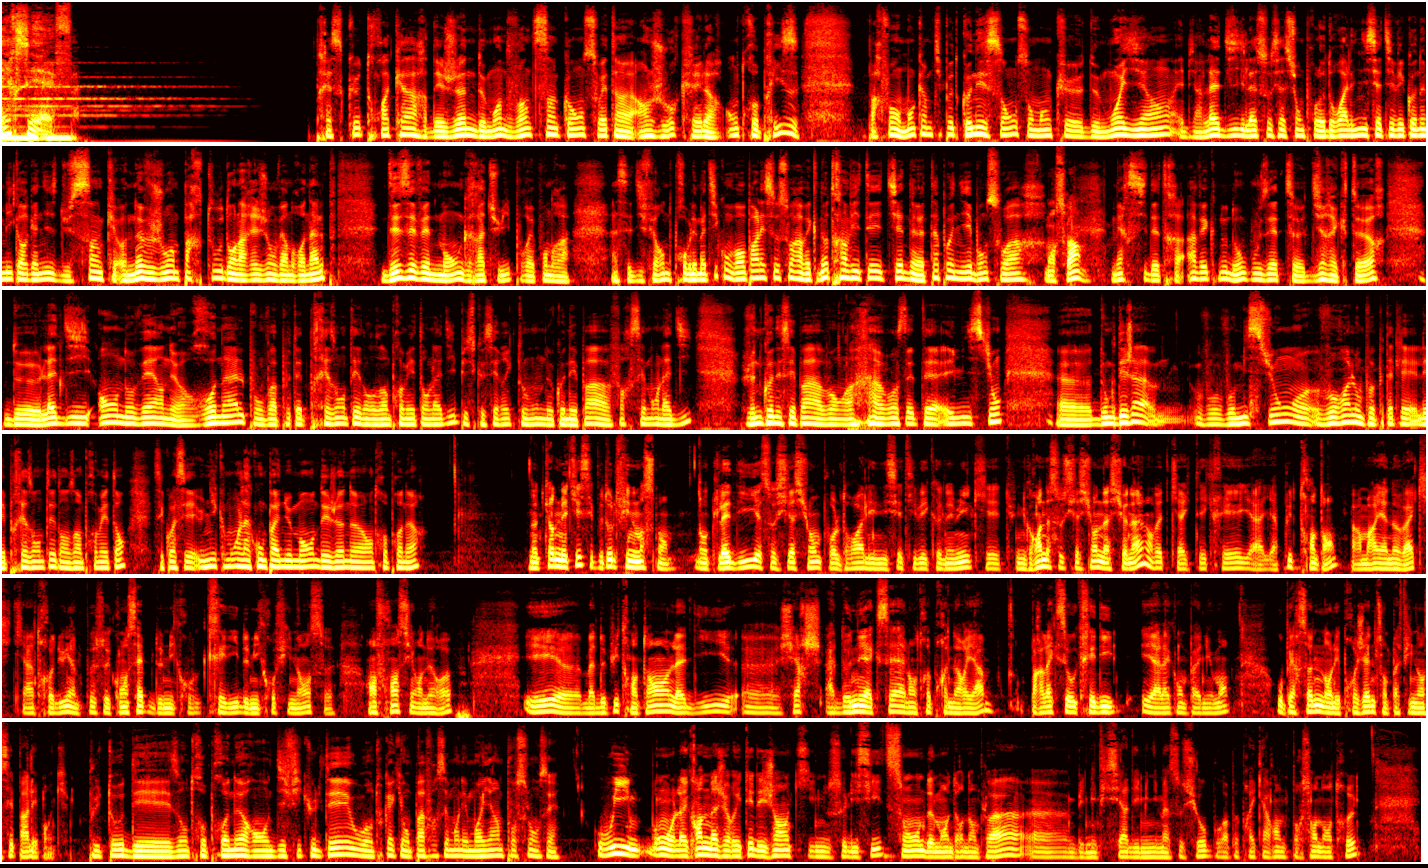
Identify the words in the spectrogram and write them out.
RCF. Presque trois quarts des jeunes de moins de 25 ans souhaitent un, jour créer leur entreprise. Parfois, on manque un petit peu de connaissances, on manque de moyens. Eh bien, l'ADI, l'association pour le droit à l'initiative économique, organise du 5 au 9 juin partout dans la région Verne-Rhône-Alpes des événements gratuits pour répondre à, à, ces différentes problématiques. On va en parler ce soir avec notre invité Étienne Taponnier. Bonsoir. Bonsoir. Merci d'être avec nous. Donc, vous êtes directeur de l'ADI en Auvergne-Rhône-Alpes. On va peut-être présenter dans un premier temps l'ADI puisque c'est vrai que tout le monde ne connaît pas forcément l'ADI. Je ne connaissais pas avant, avant cette émission. Euh, donc déjà, vos, missions, vos rôles, on peut peut-être les, présenter dans un premier temps. C'est quoi? C'est uniquement l'accompagnement des jeunes entrepreneurs? Notre cœur de métier, c'est plutôt le financement. Donc l'ADI, Association pour le droit à l'initiative économique, est une grande association nationale en fait qui a été créée il y a, plus de 30 ans par Maria Novak, qui a introduit un peu ce concept de microcrédit, de microfinance en France et en Europe. Et euh, bah, depuis 30 ans, l'ADI euh, cherche à donner accès à l'entrepreneuriat par l'accès au crédit et à l'accompagnement aux personnes dont les projets ne sont pas financés par les banques. Plutôt des entrepreneurs en difficulté ou en tout cas qui n'ont pas forcément les moyens pour se lancer? Oui, bon, la grande majorité des gens qui nous sollicitent sont demandeurs d'emploi, euh, bénéficiaires des minima sociaux pour à peu près 40% d'entre eux,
